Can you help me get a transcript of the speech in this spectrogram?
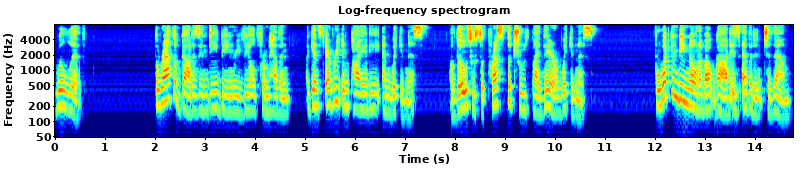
will live. The wrath of God is indeed being revealed from heaven against every impiety and wickedness of those who suppress the truth by their wickedness. For what can be known about God is evident to them,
